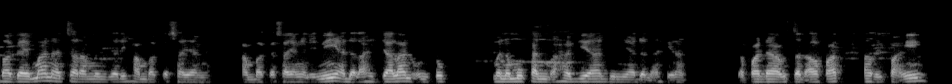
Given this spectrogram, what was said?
bagaimana cara menjadi hamba kesayangan. Hamba kesayangan ini adalah jalan untuk menemukan bahagia dunia dan akhirat. Kepada Ustadz Alfat Arifai,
